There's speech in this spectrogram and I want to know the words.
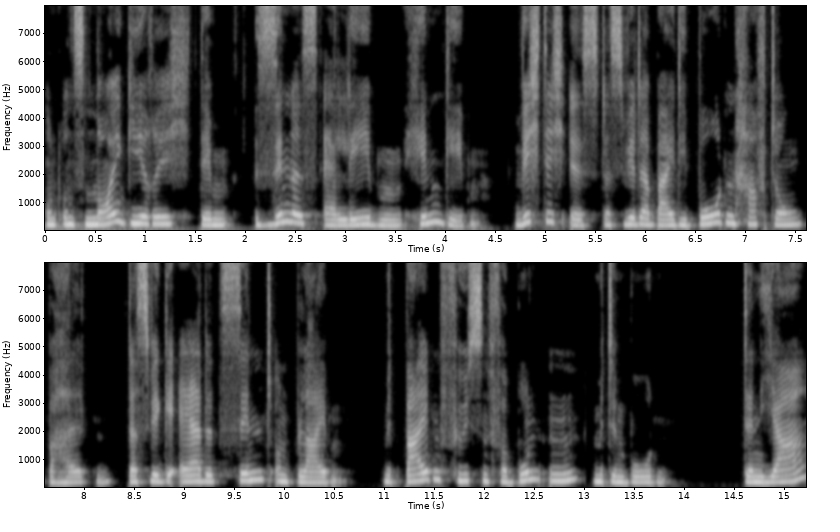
und uns neugierig dem Sinneserleben hingeben. Wichtig ist, dass wir dabei die Bodenhaftung behalten, dass wir geerdet sind und bleiben, mit beiden Füßen verbunden mit dem Boden. Denn ja,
